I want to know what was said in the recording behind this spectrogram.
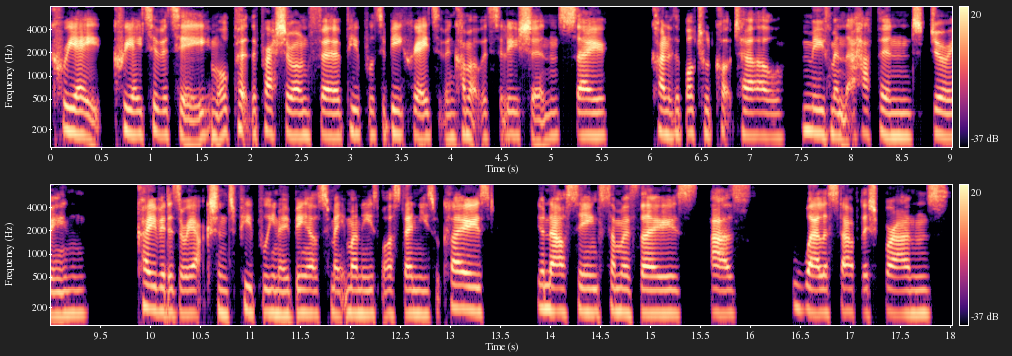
create creativity or put the pressure on for people to be creative and come up with solutions. So kind of the bottled cocktail movement that happened during COVID as a reaction to people, you know, being able to make monies whilst venues were closed. You're now seeing some of those as well established brands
